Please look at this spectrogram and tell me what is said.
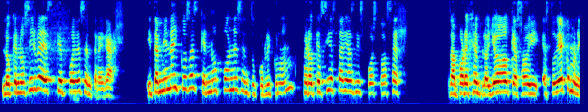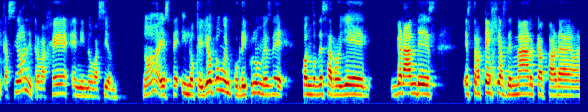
Lo que nos sirve es qué puedes entregar. Y también hay cosas que no pones en tu currículum, pero que sí estarías dispuesto a hacer. O sea, por ejemplo, yo que soy, estudié comunicación y trabajé en innovación, ¿no? Este, y lo que yo pongo en currículum es de cuando desarrollé grandes estrategias de marca para,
